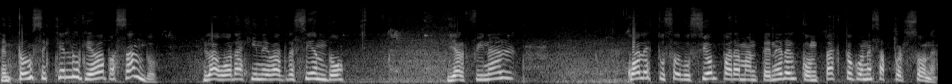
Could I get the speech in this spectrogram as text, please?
Entonces, ¿qué es lo que va pasando? La vorágine va creciendo y al final, ¿cuál es tu solución para mantener el contacto con esas personas?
